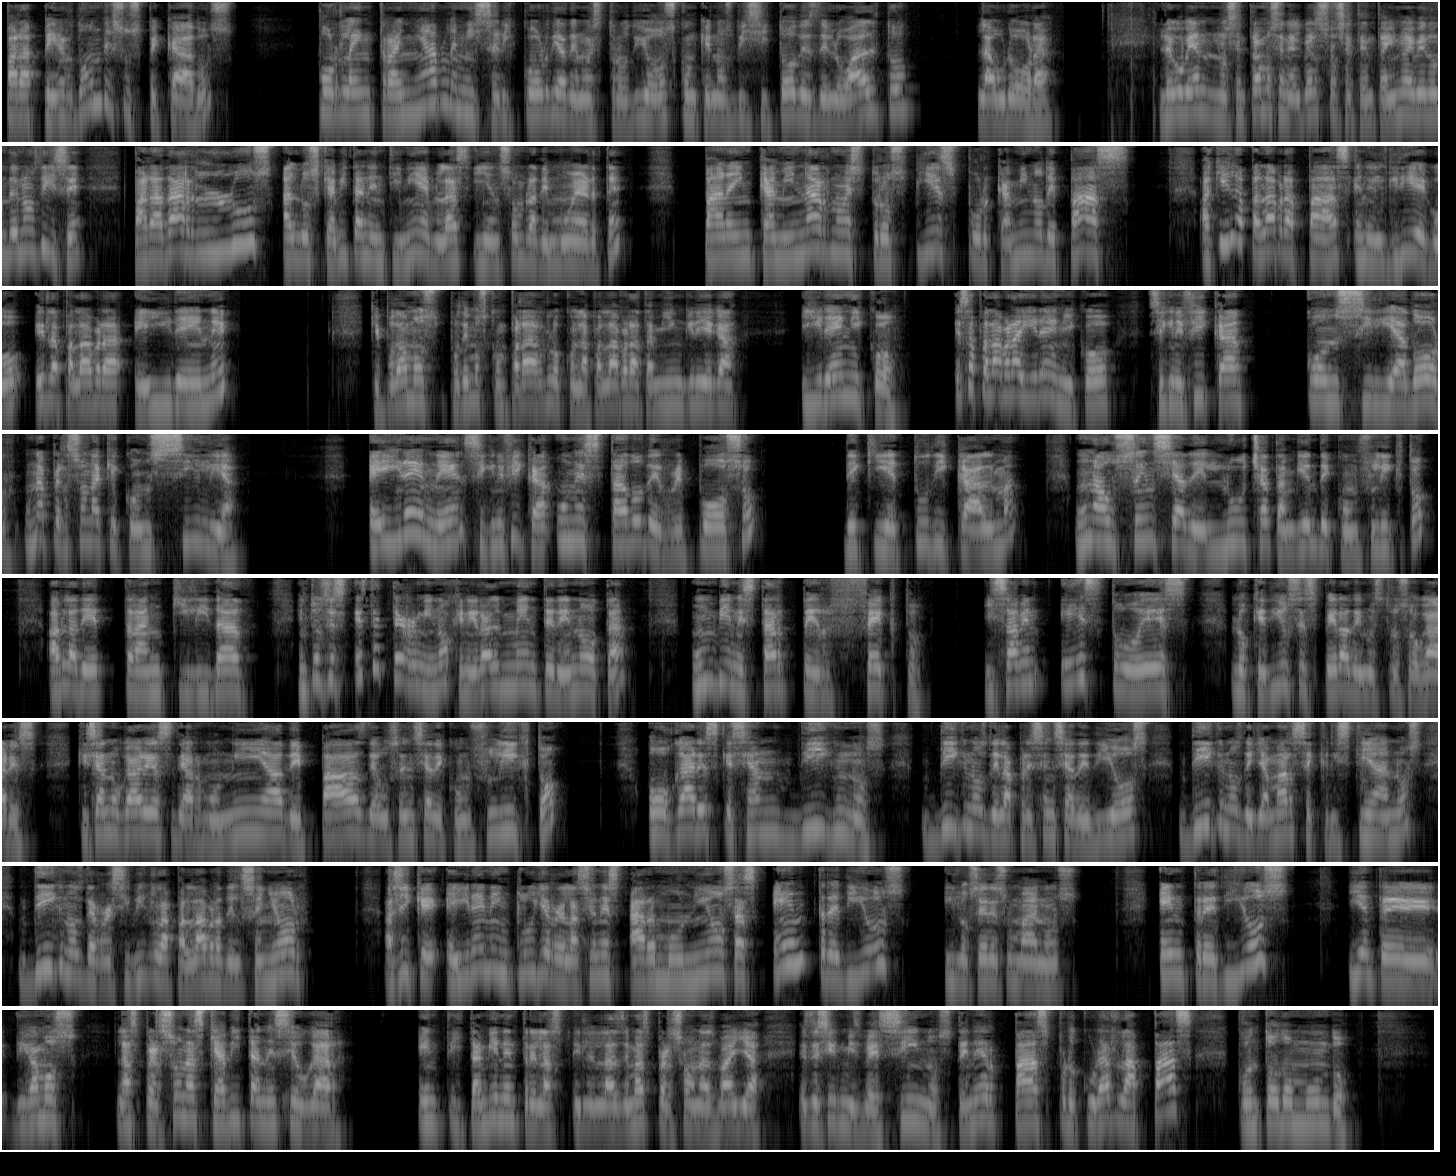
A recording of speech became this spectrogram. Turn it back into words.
para perdón de sus pecados, por la entrañable misericordia de nuestro Dios con que nos visitó desde lo alto la aurora. Luego vean, nos entramos en el verso 79 donde nos dice, para dar luz a los que habitan en tinieblas y en sombra de muerte, para encaminar nuestros pies por camino de paz. Aquí la palabra paz en el griego es la palabra eirene, que podamos, podemos compararlo con la palabra también griega irénico. Esa palabra irénico significa conciliador, una persona que concilia. E irene significa un estado de reposo, de quietud y calma, una ausencia de lucha, también de conflicto, habla de tranquilidad. Entonces, este término generalmente denota un bienestar perfecto. Y saben, esto es lo que Dios espera de nuestros hogares, que sean hogares de armonía, de paz, de ausencia de conflicto, hogares que sean dignos, dignos de la presencia de Dios, dignos de llamarse cristianos, dignos de recibir la palabra del Señor. Así que Eirene incluye relaciones armoniosas entre Dios y los seres humanos entre Dios y entre, digamos, las personas que habitan ese hogar y también entre las, las, demás personas, vaya, es decir, mis vecinos, tener paz, procurar la paz con todo mundo,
